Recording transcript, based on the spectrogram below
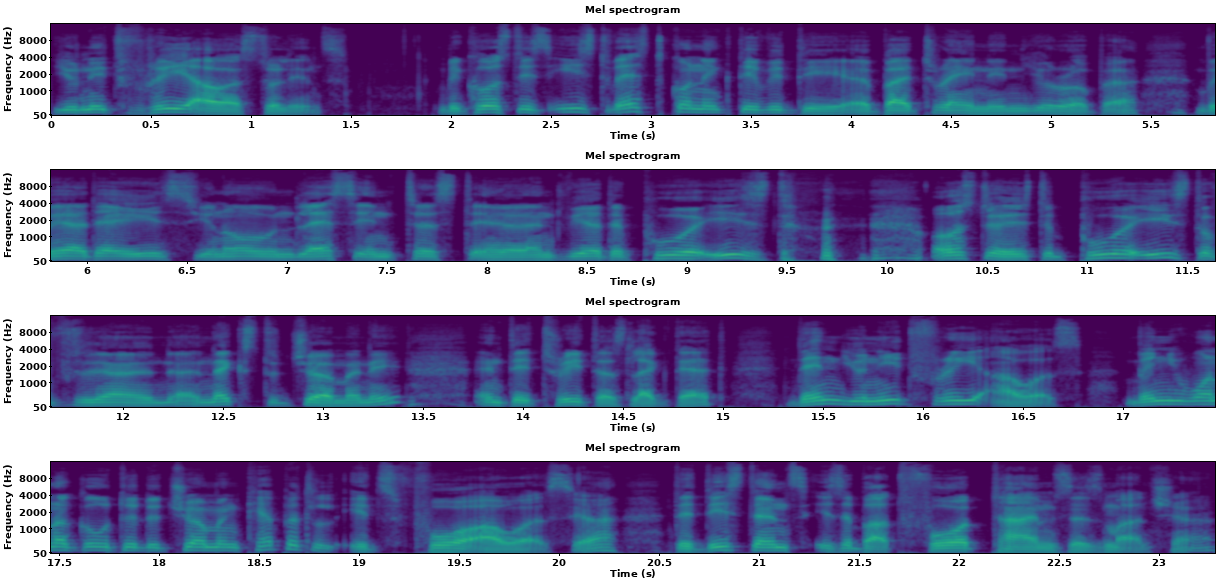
You need three hours to Linz because this east-west connectivity uh, by train in Europe, uh, where there is, you know, less interest, uh, and we are the poor east. Austria is the poor east of uh, next to Germany, and they treat us like that. Then you need three hours. When you want to go to the German capital, it's four hours. Yeah, the distance is about four times as much. Yeah,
